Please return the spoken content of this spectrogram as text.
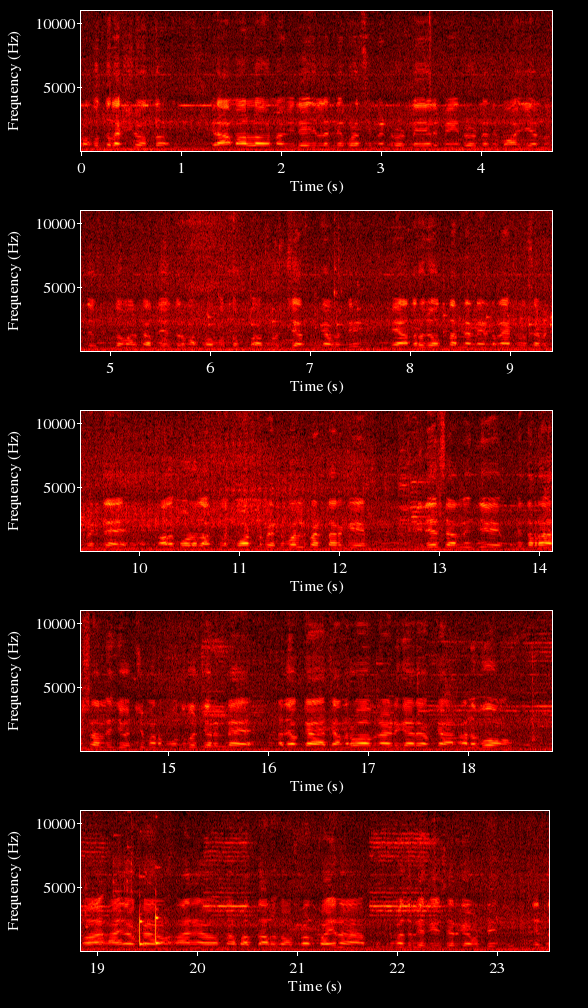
ప్రభుత్వ లక్ష్యం ఉందో గ్రామాల్లో ఉన్న విలేజ్లన్నీ కూడా సిమెంట్ రోడ్లు వేయాలి మెయిన్ రోడ్లన్నీ బాగు చేయాలని ఉద్దేశంతో మన పెద్ద ఎత్తున మన ప్రభుత్వం కృషి చేస్తుంది కాబట్టి మేము అందరూ చూస్తాం నేను ఇంటర్నేషనల్ సమిట్ పెడితే పదమూడు లక్షల కోట్ల పెట్టుబడులు పెట్టడానికి విదేశాల నుంచి ఇతర రాష్ట్రాల నుంచి వచ్చి మనం ముందుకు వచ్చారంటే అది ఒక చంద్రబాబు నాయుడు గారి యొక్క అనుభవం. ఆయన యొక్క ఆయన ఉన్న పద్నాలుగు సంవత్సరాల పైన ముఖ్యమంత్రిగా చేశారు కాబట్టి ఇంత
